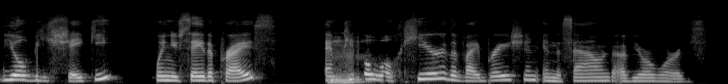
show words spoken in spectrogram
You'll be shaky when you say the price, and mm-hmm. people will hear the vibration in the sound of your words.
